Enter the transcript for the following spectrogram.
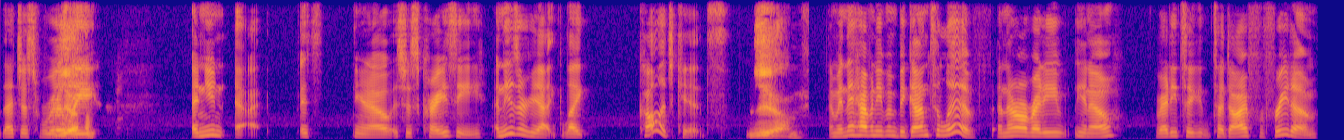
That just really yeah. and you uh, it's you know, it's just crazy. And these are yeah, like college kids. Yeah. I mean, they haven't even begun to live and they're already, you know, ready to to die for freedom.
